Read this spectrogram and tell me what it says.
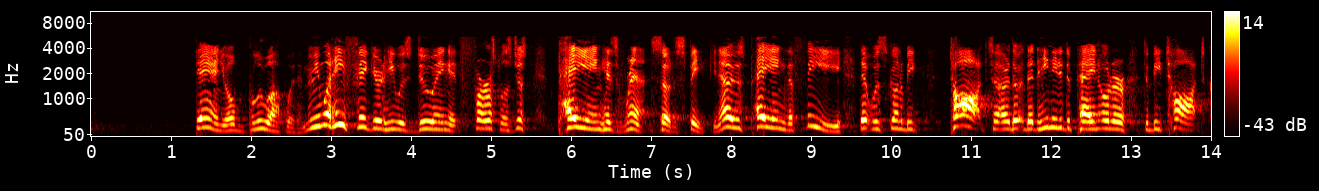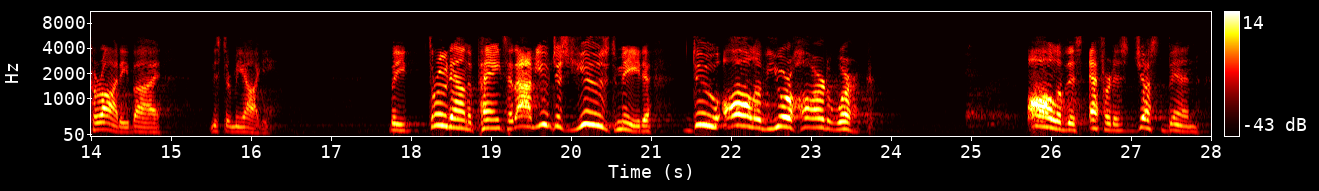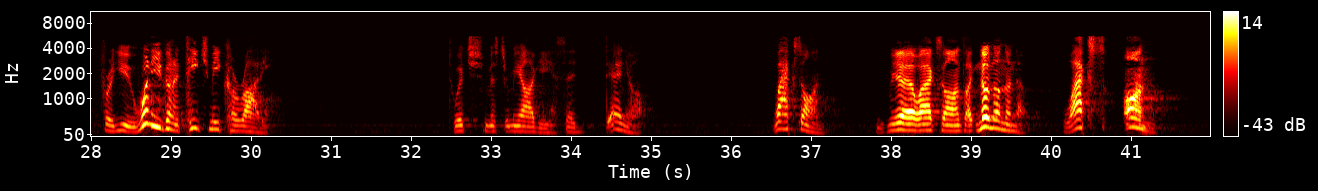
Daniel blew up with him. I mean, what he figured he was doing at first was just paying his rent, so to speak. You know, he was paying the fee that was going to be taught, or that he needed to pay in order to be taught karate by Mr. Miyagi. But he threw down the paint, and said, Ah, you've just used me to do all of your hard work. All of this effort has just been for you. When are you going to teach me karate? To which Mr. Miyagi said, Daniel, wax on. Yeah, wax on. It's like, no, no, no, no. Wax on.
